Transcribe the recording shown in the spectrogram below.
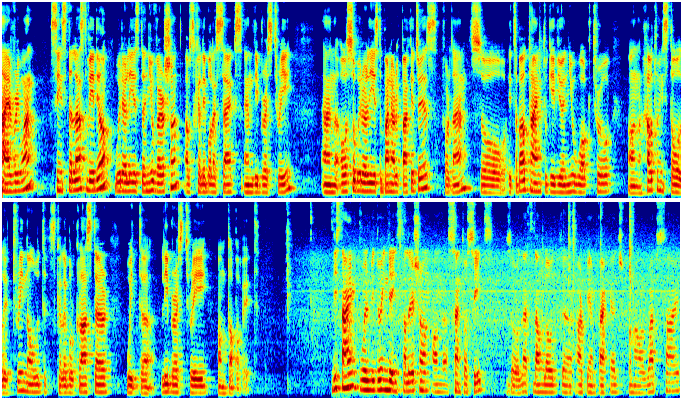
Hi everyone! Since the last video, we released a new version of Skylable SX and LibreS3 and also we released binary packages for them, so it's about time to give you a new walkthrough on how to install a 3-node scalable cluster with uh, LibreS3 on top of it. This time we'll be doing the installation on CentOS 6, so let's download the RPM package from our website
